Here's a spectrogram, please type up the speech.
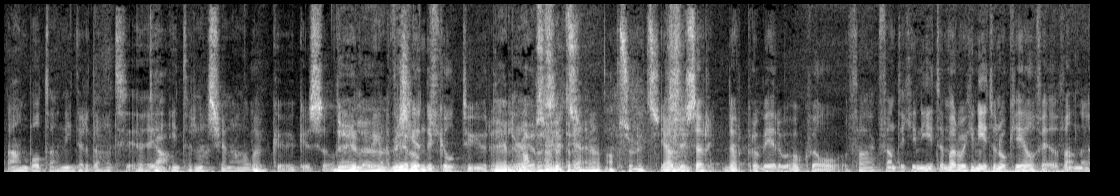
aanbod aan inderdaad eh, Ja. internationale keukens. Of, De hele wereld- verschillende culturen. de hele Ja, wereld Absoluut. zit erin, ja. Absoluut. Ja, dus daar, daar proberen we ook wel vaak van te genieten. Maar we genieten ook heel veel van eh,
